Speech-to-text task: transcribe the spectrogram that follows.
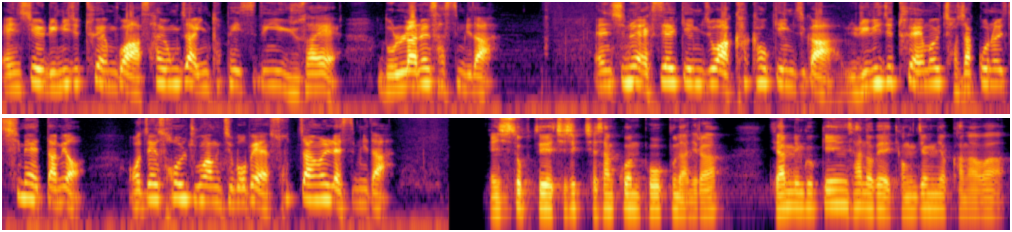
NC의 리니지 2M과 사용자 인터페이스 등이 유사해 논란을 샀습니다. NC는 엑스엘게임즈와 카카오게임즈가 리니지 2M의 저작권을 침해했다며 어제 서울중앙지법에 소장을 냈습니다. NC소프트의 지식재산권 보호뿐 아니라 대한민국 게임 산업의 경쟁력 강화와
